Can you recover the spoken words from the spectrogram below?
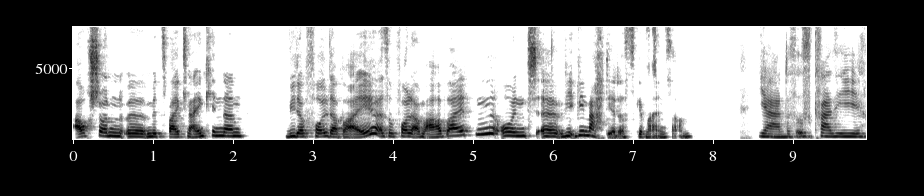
auch schon äh, mit zwei Kleinkindern wieder voll dabei, also voll am Arbeiten. Und äh, wie, wie macht ihr das gemeinsam? Ja, das ist quasi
